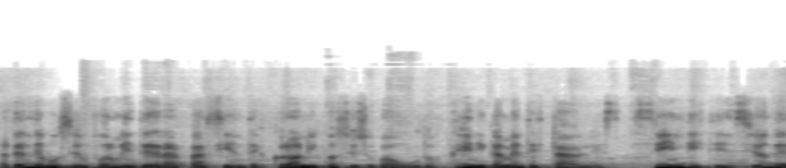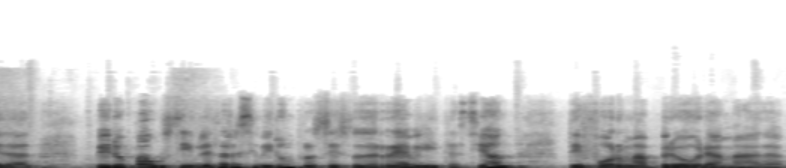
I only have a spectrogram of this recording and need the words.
Atendemos en forma integral pacientes crónicos y subagudos, clínicamente estables, sin distinción de edad, pero pausibles de recibir un proceso de rehabilitación de forma programada.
